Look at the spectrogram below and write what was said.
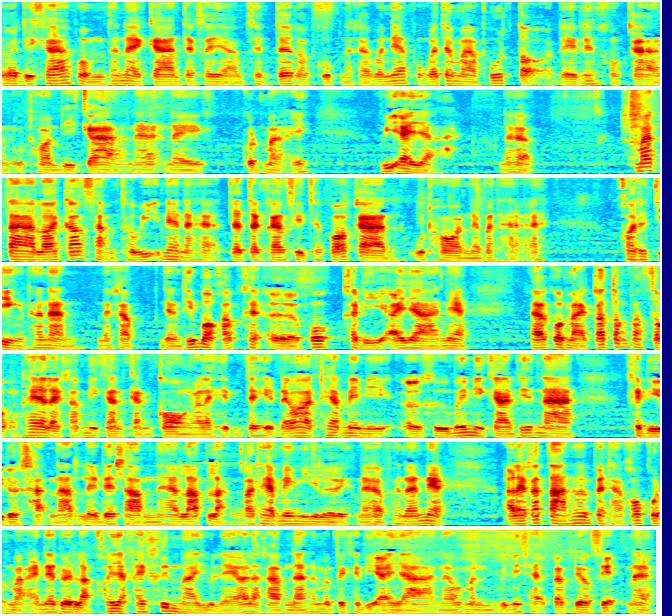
สวัสดีครับ ผมทนายการจาก Siam Center Law Group นะครับ วันนี้ผมก็จะมาพูดต่อในเรื่องของการอุทธรณ์ฎีกานะฮะในกฎหมายวิอาญานะครับ มาตรา 193 ทวิเนี่ยนะฮะจะจำกัดสิทธิเฉพาะการอุทธรณ์ในปัญหาข้อเท็จจริงเท่านั้นนะครับ อย่างที่บอกครับเออพวกคดีอาญาเนี่ยแล้วกฎหมายก็ต้องประสงค์ให้อะไรครับ มีการกลั่นกรองอะไรเห็นจะเห็นได้ว่าแทบไม่มีเออคือไม่มีการพิจารณาคดีโดยขาดนัดเลยด้วยซ้ำนะฮะลับหลังก็แทบไม่มีเลยนะครับ เพราะนั้นเนี่ย อะไรก็ตามที่มันเป็นปัญหาข้อกฎหมายเนี่ยโดยหลักเขาอยากให้ขึ้นมาอยู่แล้วแหละครับนะถ้ามันเป็นคดีอาญานะว่ามันวินิจฉัยแป๊บเดียวเสร็จนะ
